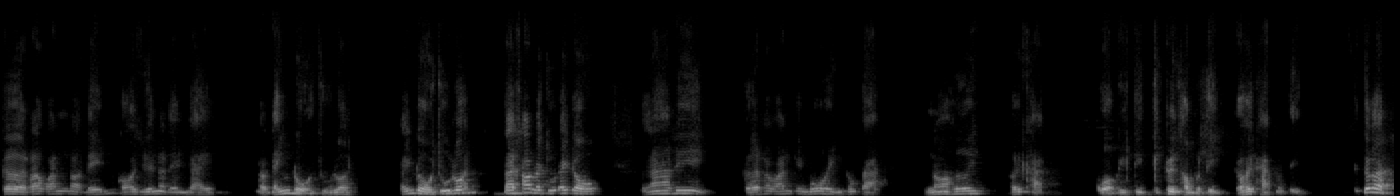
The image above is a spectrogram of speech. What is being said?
cờ rau ăn nó đến có duyên nó đến gầy nó đánh đổ chú luôn. Đánh đổ chú luôn. Tại sao là chú đánh đổ? Là vì cờ nó ăn cái mô hình công tác nó hơi hơi khác của cái, cái, cái truyền thống một tí. Nó hơi khác một tí. Tức là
